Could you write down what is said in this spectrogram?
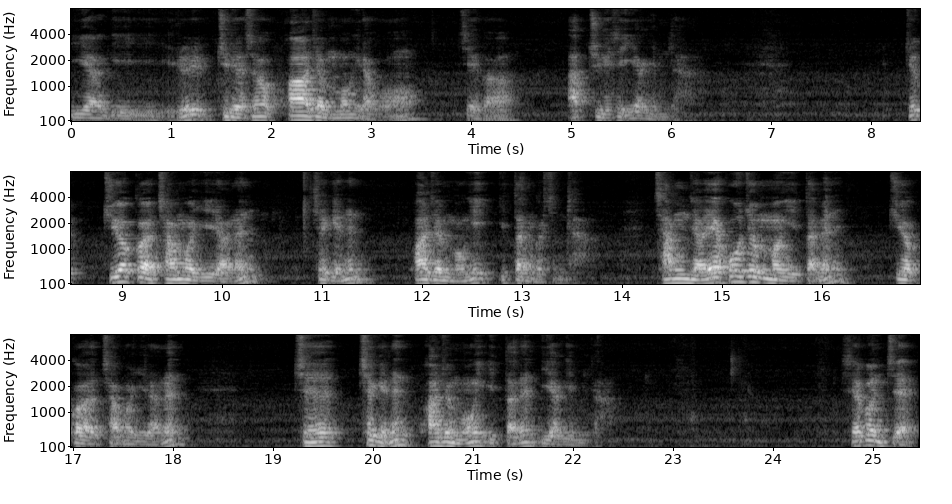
이야기를 줄여서 화전몽이라고 제가 압축해서 이야기합니다. 즉 주역과 자모이라는 책에는 화전몽이 있다는 것입니다. 장자의 호전몽이 있다면 주역과 자모이라는 제 책에는 화전몽이 있다는 이야기입니다. 세 번째,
